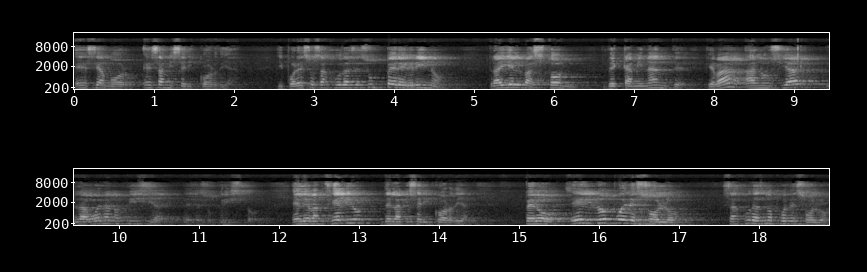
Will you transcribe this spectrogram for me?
ese amor, esa misericordia. Y por eso San Judas es un peregrino, trae el bastón de caminante que va a anunciar la buena noticia de Jesucristo, el Evangelio de la misericordia. Pero él no puede solo, San Judas no puede solo.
